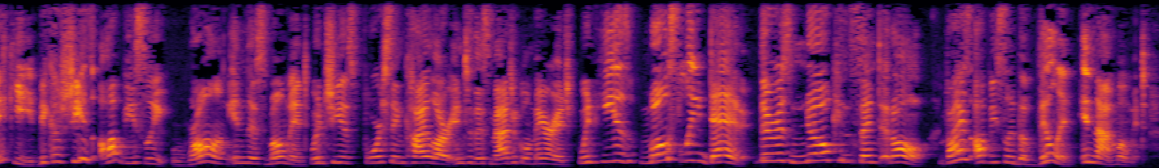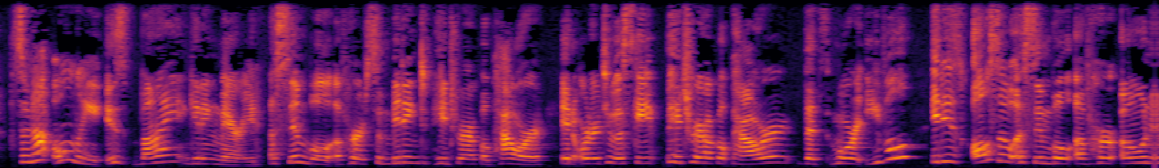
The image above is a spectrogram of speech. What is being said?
icky because she is obviously wrong in this moment when she is forcing Kylar into this magical marriage when he is mostly dead. There is no consent at all. Vi is obviously the villain in that moment. So not only is Vi getting married a symbol of her submitting to patriarchal power in order to escape patriarchal power that's more evil, it is also a symbol of her own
